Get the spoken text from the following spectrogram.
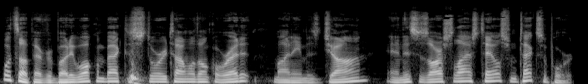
What's up, everybody? Welcome back to Storytime with Uncle Reddit. My name is John, and this is r slash Tales from Tech Support.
